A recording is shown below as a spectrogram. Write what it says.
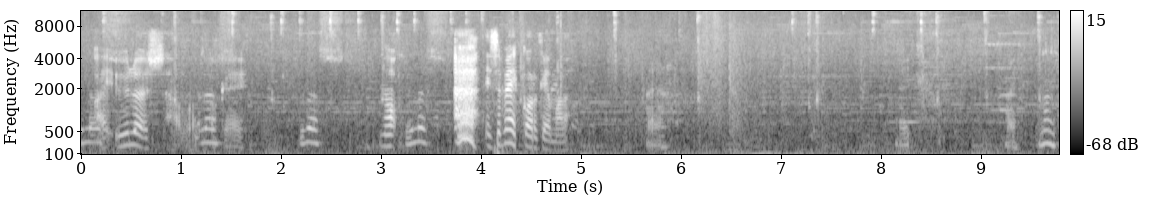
Ylös. Ai ylös haluat, okei. Okay. Ylös. No, Ylös. äh, ei se mene korkeammalle. Aja. Ei. Ai, no niin.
